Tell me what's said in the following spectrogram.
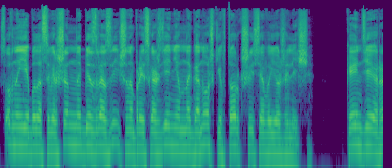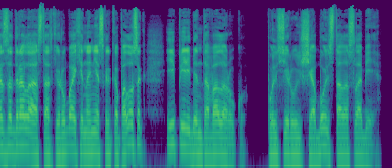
словно ей было совершенно безразлично происхождение многоножки, вторгшейся в ее жилище. Кэнди разодрала остатки рубахи на несколько полосок и перебинтовала руку. Пульсирующая боль стала слабее.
